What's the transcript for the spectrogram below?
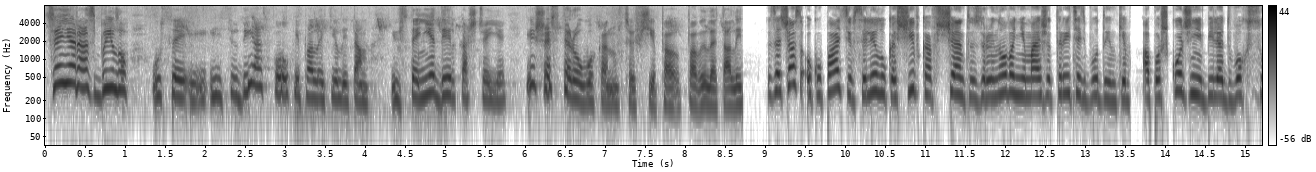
Це я розбило усе, і, і сюди осколки полетіли там, і в стені дирка ще є. І шестеро ну це всі повилетали. За час окупації в селі Лукашівка вщент зруйновані майже 30 будинків, а пошкоджені біля 200.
